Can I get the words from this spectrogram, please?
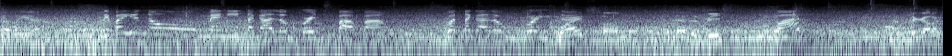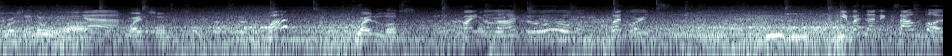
So, yun. Di ba you know many Tagalog words, Papa? What Tagalog word is that? Quite some. Let it be. What? Tagalog words I know. Uh, Yeah. Quite some. What? Quite a lot. Quite a Not lot? really. Ooh. What words? Give us an example.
